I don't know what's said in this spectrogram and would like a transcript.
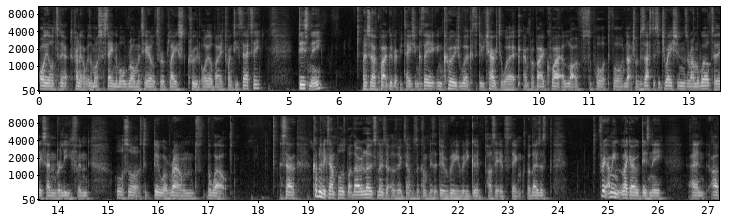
oil to, to kind of up with a more sustainable raw material to replace crude oil by 2030. Disney also have quite a good reputation because they encourage workers to do charity work and provide quite a lot of support for natural disaster situations around the world. So they send relief and all sorts to do around the world. So, a couple of examples, but there are loads and loads of other examples of companies that do really, really good, positive things. But those are three. I mean, Lego, Disney, and are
